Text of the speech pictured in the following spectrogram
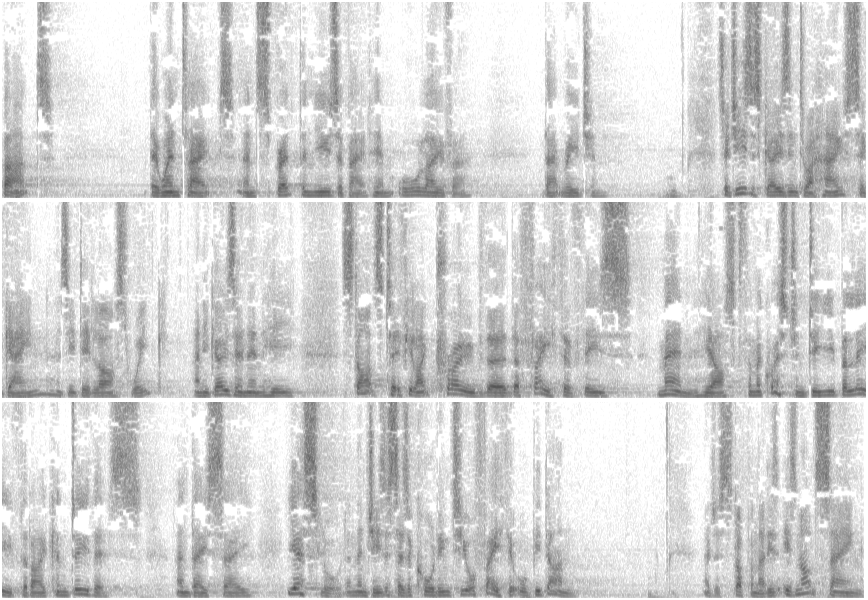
But they went out and spread the news about him all over that region. So Jesus goes into a house again, as he did last week, and he goes in and he starts to, if you like, probe the, the faith of these men. He asks them a question Do you believe that I can do this? And they say, Yes, Lord. And then Jesus says, According to your faith, it will be done. I just stop on that. He's, he's not saying,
